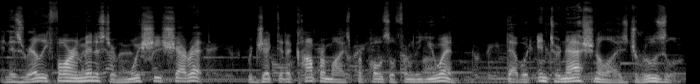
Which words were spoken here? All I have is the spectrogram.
An Israeli foreign minister, Moshe Sharett, rejected a compromise proposal from the UN that would internationalize Jerusalem.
